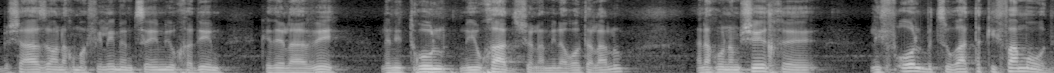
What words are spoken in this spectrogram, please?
בשעה זו אנחנו מפעילים אמצעים מיוחדים כדי להביא לנטרול מיוחד של המנהרות הללו. אנחנו נמשיך לפעול בצורה תקיפה מאוד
